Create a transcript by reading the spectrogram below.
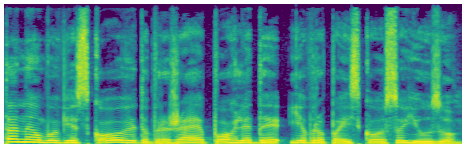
та не обов'язково відображає погляди Європейського союзу.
